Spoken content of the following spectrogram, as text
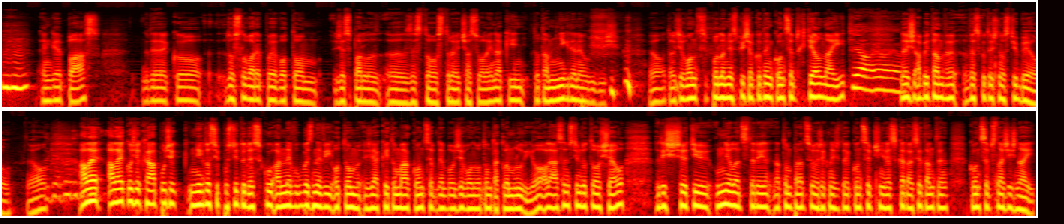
mm-hmm. NG Plus, kde jako doslova repuje o tom, že spadl eh, ze z toho stroje času, ale jinak ji to tam nikde neuvidíš. Jo? Takže on si podle mě spíš jako ten koncept chtěl najít, Jo, jo, jo. než aby tam ve, ve skutečnosti byl. Jo? jako Ale, ale jakože chápu, že někdo si pustí tu desku a ne, vůbec neví o tom, že jaký to má koncept, nebo že on o tom takhle mluví. Jo? Ale já jsem s tím do toho šel, když ti umělec, který na tom pracuje, řekne, že to je koncepční deska, tak se tam ten koncept snažíš najít.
